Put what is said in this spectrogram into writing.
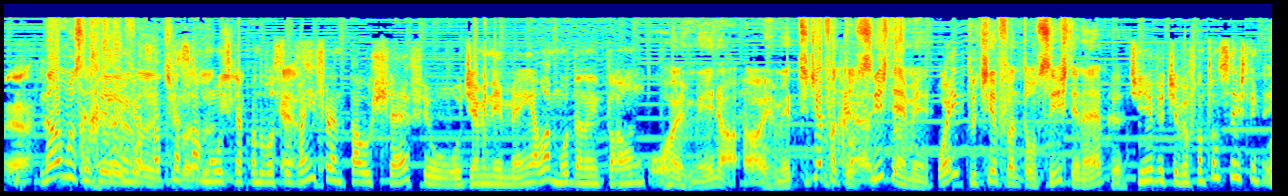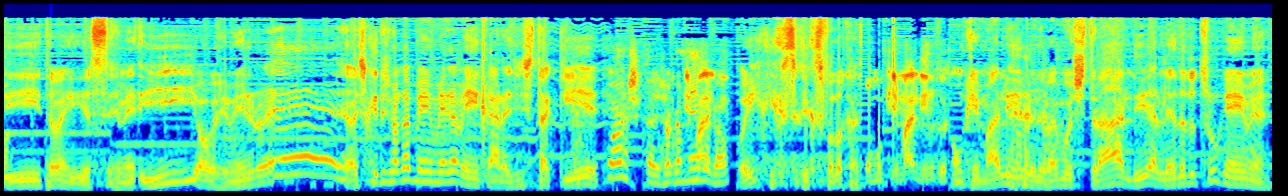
É. Não é uma música É relevante. engraçado que essa música, quando você É. vai enfrentar o chefe, o Gemini Man, ela muda, né? Então. Porra, Hermene, ó, ó, Hermene. Tu tinha Phantom É. System, Hermene? Oi? Tu tinha Phantom System na época? Tive, tive o Phantom System, pô. Ih, então é isso. Hermene. Ih, ó, o Hermene é. Acho que ele joga bem o Mega Man, cara. A gente tá aqui. Eu acho, cara, joga bem legal. Oi? O que, que, você- que que você falou, cara? Vamos queimar a língua. Vamos queimar a língua. Ele vai mostrar ali a lenda do True Gamer.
